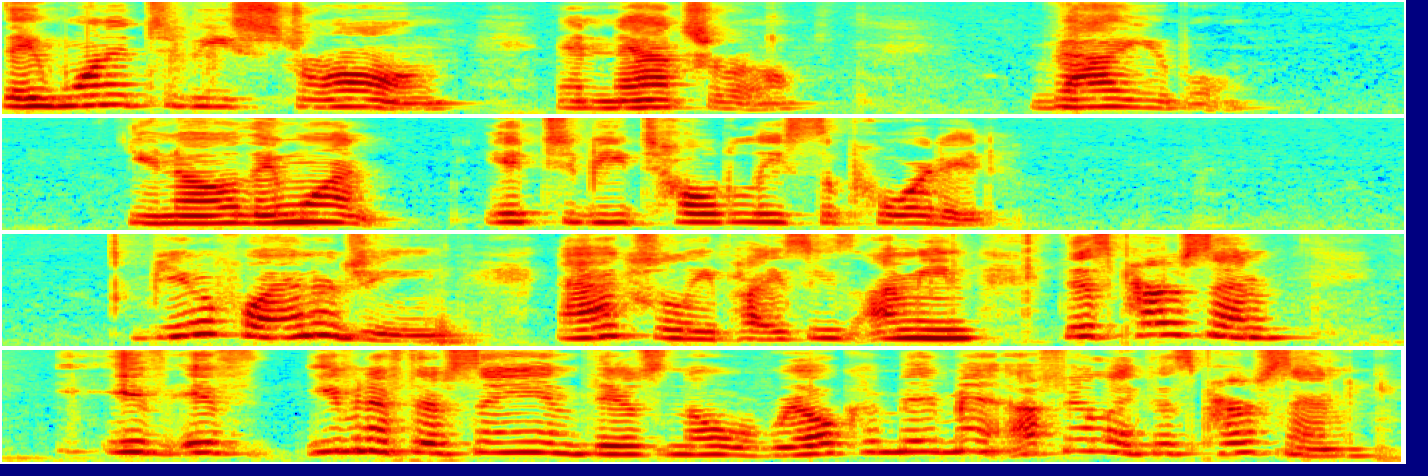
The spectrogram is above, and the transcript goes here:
They want it to be strong and natural, valuable. You know, they want it to be totally supported. Beautiful energy. Actually, Pisces, I mean, this person, if, if even if they're saying there's no real commitment, I feel like this person,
